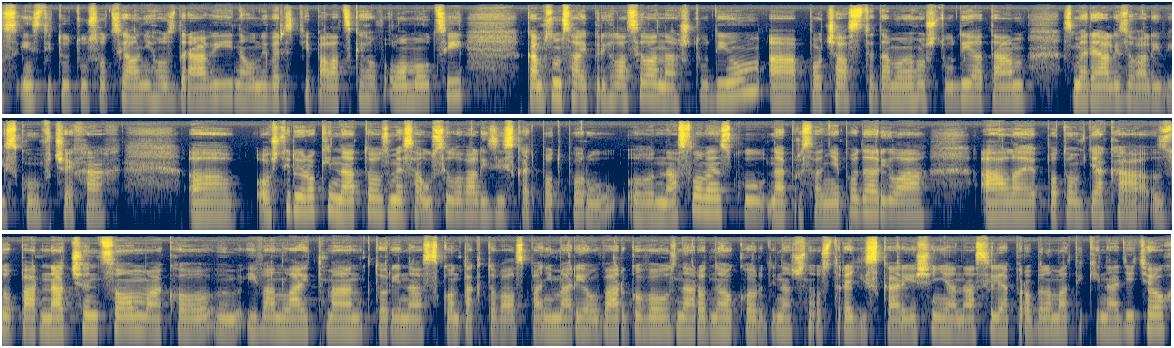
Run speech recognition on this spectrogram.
z Institútu sociálneho zdraví na Univerzite Palackého v Olomouci, kam som sa aj prihlásila na štúdium a počas teda môjho štúdia tam sme realizovali výskum v Čechách. O 4 roky na to sme sa usilovali získať podporu na Slovensku. Najprv sa nepodarila, ale potom vďaka zo pár nadšencom ako Ivan Leitman, ktorý nás kontaktoval s pani Mariou Vargovou z Národného koordinačného strediska riešenia násilia problematiky na deťoch,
